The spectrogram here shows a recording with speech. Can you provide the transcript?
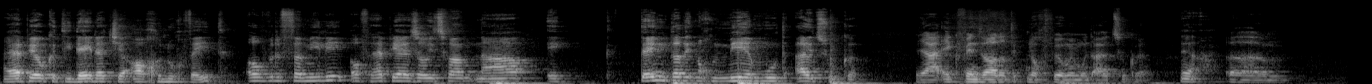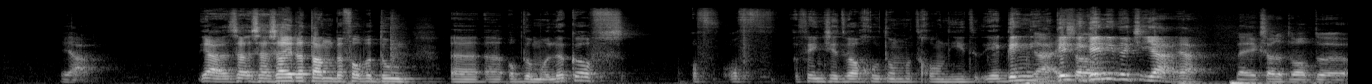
En Heb je ook het idee dat je al genoeg weet over de familie? Of heb jij zoiets van, nou, ik denk dat ik nog meer moet uitzoeken? ja, ik vind wel dat ik nog veel meer moet uitzoeken. Ja. Ehm, ja, Ja, zou, zou, je dat dan bijvoorbeeld doen eh, eh, op de Molukken? Of, of, of vind je het wel goed om het gewoon hier te doen? Ik, denk, niet- Ja, ik, ik denk, zou- ik denk niet dat je... Ja, ja. nee, ik zou dat wel op de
